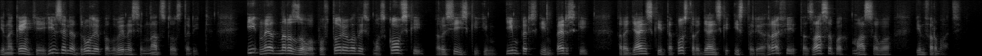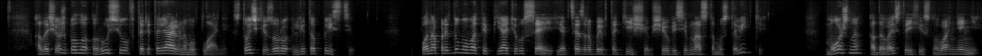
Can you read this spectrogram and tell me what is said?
Інокентія Гізеля другої половини 17 століття. І неодноразово повторювались в московській, російській ім- імперс- імперській, радянській та пострадянській історіографії та засобах масової інформації. Але що ж було Русю в територіальному плані з точки зору літописців? Понапридумувати п'ять русей, як це зробив Татіщев ще у 18 столітті, можна, а довести їх існування ні.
